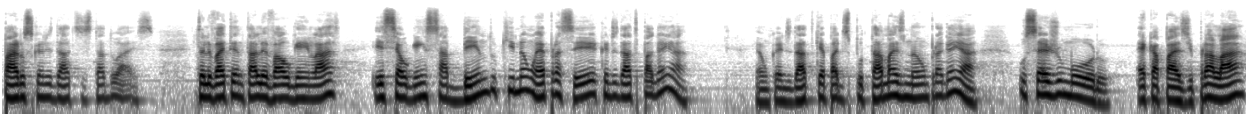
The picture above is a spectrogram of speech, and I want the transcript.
para os candidatos estaduais. Então ele vai tentar levar alguém lá, esse alguém sabendo que não é para ser candidato para ganhar. É um candidato que é para disputar, mas não para ganhar. O Sérgio Moro é capaz de ir para lá,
